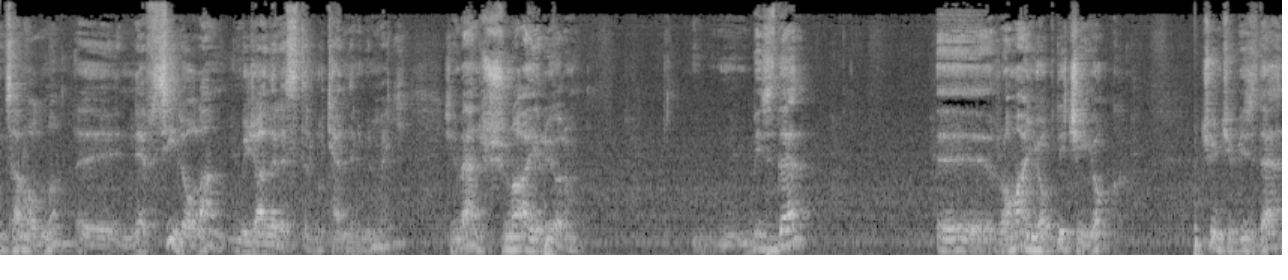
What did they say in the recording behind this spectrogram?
insanoğlunun e, nefsiyle olan mücadelesidir bu kendini bilmek. Şimdi ben şunu ayırıyorum. Bizde e, roman yok, niçin yok? Çünkü bizde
